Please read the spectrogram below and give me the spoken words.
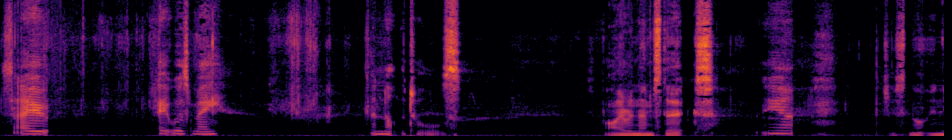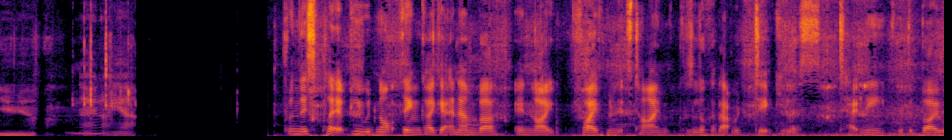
So, it was me and not the tools. Firing them sticks. Yeah. Just not in you yet. No, not yet. From this clip, you would not think I get an ember in like five minutes' time because look at that ridiculous technique with the bow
